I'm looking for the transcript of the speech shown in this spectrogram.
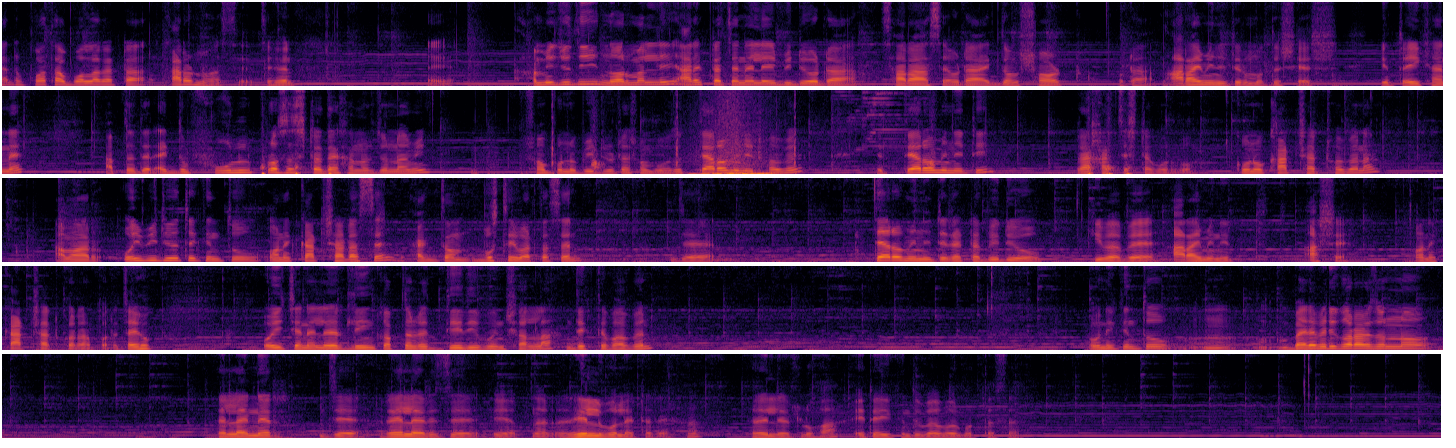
আর কথা বলার একটা কারণও আছে। দেখেন আমি যদি নর্মালি আরেকটা চ্যানেলে এই ভিডিওটা ছাড়া আছে, ওটা একদম শর্ট ওটা আড়াই মিনিটের মধ্যে শেষ। কিন্তু এইখানে আপনাদের একদম ফুল প্রসেসটা দেখানোর জন্য আমি সম্পূর্ণ ভিডিওটা সম্ভবত তেরো মিনিট হবে। তেরো মিনিটই রাখার চেষ্টা করব। কোনো কাটছাট হবে না। আমার ওই ভিডিওতে কিন্তু অনেক কাটছাট আছে। একদম বুঝতেই পারতেছেন যে তেরো মিনিটের একটা ভিডিও কীভাবে আড়াই মিনিট আসে, অনেক কাটছাট করার পরে। যাই হোক, ওই চ্যানেলের লিঙ্ক আপনারা দিয়ে দিব ইনশাল্লাহ, দেখতে পাবেন। উনি কিন্তু বেড়াবেড়ি করার জন্য রেললাইনের যে রেলের যে আপনার রেল বলে এটারে হ্যাঁ? রেলের লোহা, এটাই কিন্তু ব্যবহার করতেছে।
